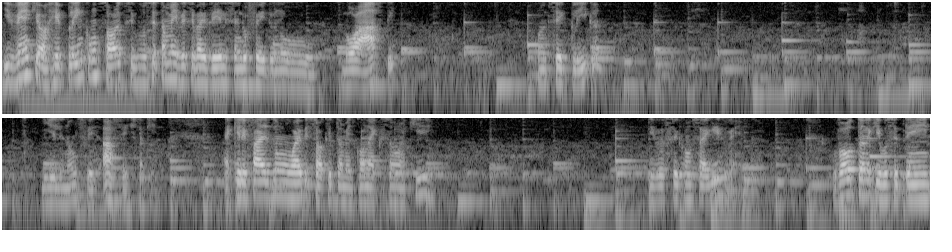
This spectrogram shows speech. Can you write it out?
E vem aqui, ó, replay em console, se você também ver, você vai ver ele sendo feito no, no ASP. Quando você clica. E ele não fez. Ah, fez, tá aqui. É que ele faz um WebSocket também de conexão aqui. E você consegue ver. Voltando aqui, você tem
